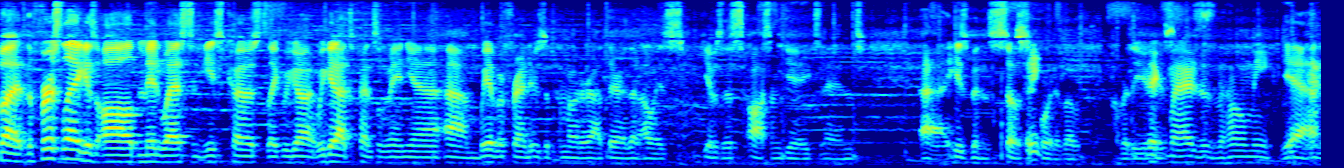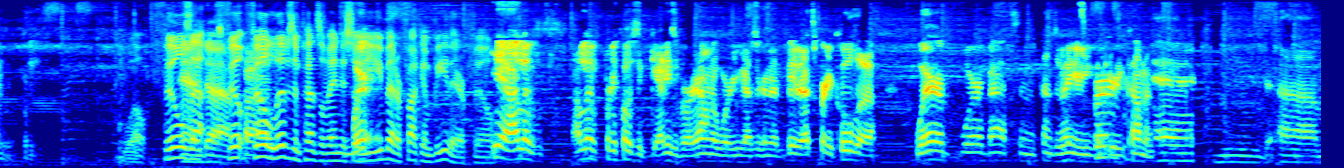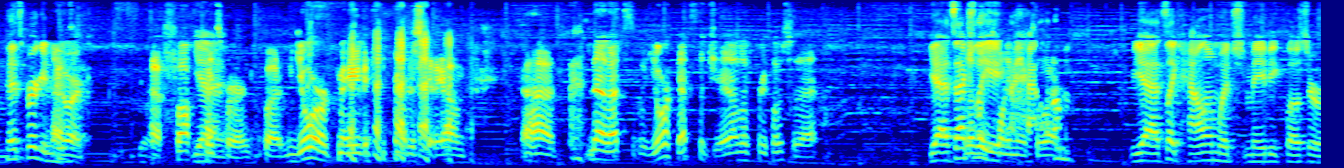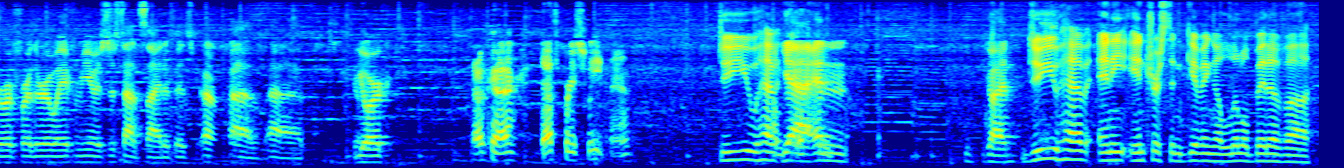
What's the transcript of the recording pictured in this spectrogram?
but the first leg is all Midwest and East Coast. Like we got, we get out to Pennsylvania. Um, we have a friend who's a promoter out there that always gives us awesome gigs, and uh, he's been so Sweet. supportive of, over the Vic years. Myers is the homie. Yeah, Well, Phil's And, out, uh, Phil, uh, Phil lives in Pennsylvania, so where- you better fucking be there, Phil. Yeah, I live I live pretty close to Gettysburg. I don't know where you guys are going to be. That's pretty cool. To where whereabouts in Pennsylvania are you, are you coming? And um, Pittsburgh and New Uh, York. Uh, fuck Yeah. Pittsburgh, but York maybe. I'm just kidding. Um, uh, no, that's York. That's legit. I live pretty close to that. Yeah, it's We're like actually 20 minutes away. Yeah, it's like Hallam, which may be closer or further away from you. It's just outside of Pittsburgh, uh, uh, York. Okay, that's pretty sweet, man. Do you have Yeah, That's pretty- and go ahead. Do you have any interest in giving a little bit of a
